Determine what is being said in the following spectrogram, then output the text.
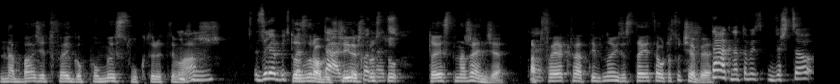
na bazie Twojego pomysłu, który Ty Mhm. masz, Zrobić to zrobić. tak, Czyli wiesz, po prostu to jest narzędzie, a Tak. Twoja kreatywność zostaje cały czas u Ciebie. Tak, natomiast wiesz co,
